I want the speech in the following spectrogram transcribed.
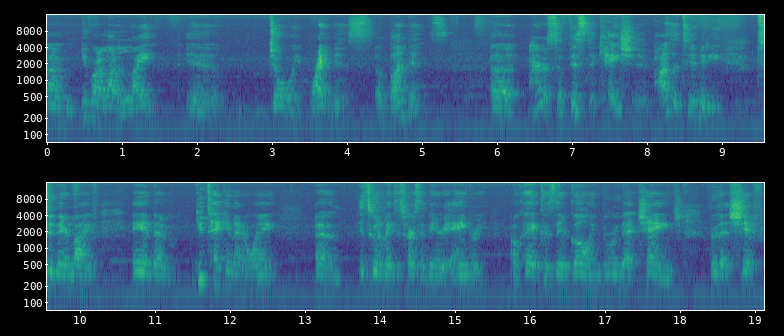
Um, you brought a lot of light, uh, joy, brightness, abundance, uh, her sophistication, positivity, to their life, and um, you taking that away, um, it's going to make this person very angry. Okay, because they're going through that change, through that shift.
